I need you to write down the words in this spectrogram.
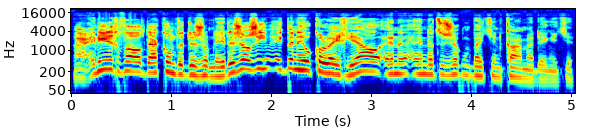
ja, in ieder geval, daar komt het dus op neer. Dus als, ik ben heel collegiaal en, eh, en dat is ook een beetje een karma dingetje.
